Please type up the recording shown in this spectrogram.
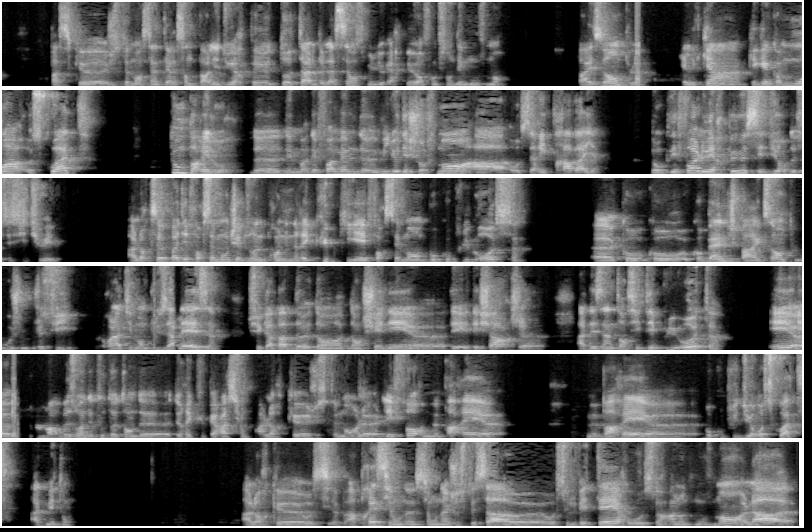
parce que justement, c'est intéressant de parler du RPE total de la séance, mais le RPE en fonction des mouvements. Par exemple, quelqu'un quelqu'un comme moi au squat, tout me paraît lourd, des fois même de milieu d'échauffement aux séries de travail. Donc, des fois, le RPE, c'est dur de se situer. Alors que ça ne veut pas dire forcément que j'ai besoin de prendre une récup qui est forcément beaucoup plus grosse euh, qu'au bench, par exemple, où je, suis relativement plus à l'aise. Je suis capable d'enchaîner euh, des, charges à des intensités plus hautes et euh, avoir besoin de tout autant de, récupération. Alors que justement, l'effort me paraît, me paraît beaucoup plus dur au squat, admettons. Alors que après, si on, si on ajuste ça au soulevé de terre ou sur un autre mouvement, là,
